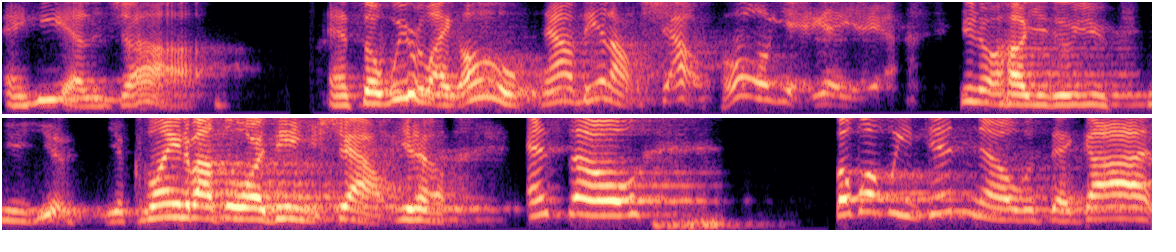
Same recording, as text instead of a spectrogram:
and he had a job. And so we were like, oh, now then I'll shout. Oh, yeah, yeah, yeah. You know how you do. You, you, you, you complain about the Lord, then you shout, you know. And so, but what we didn't know was that God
